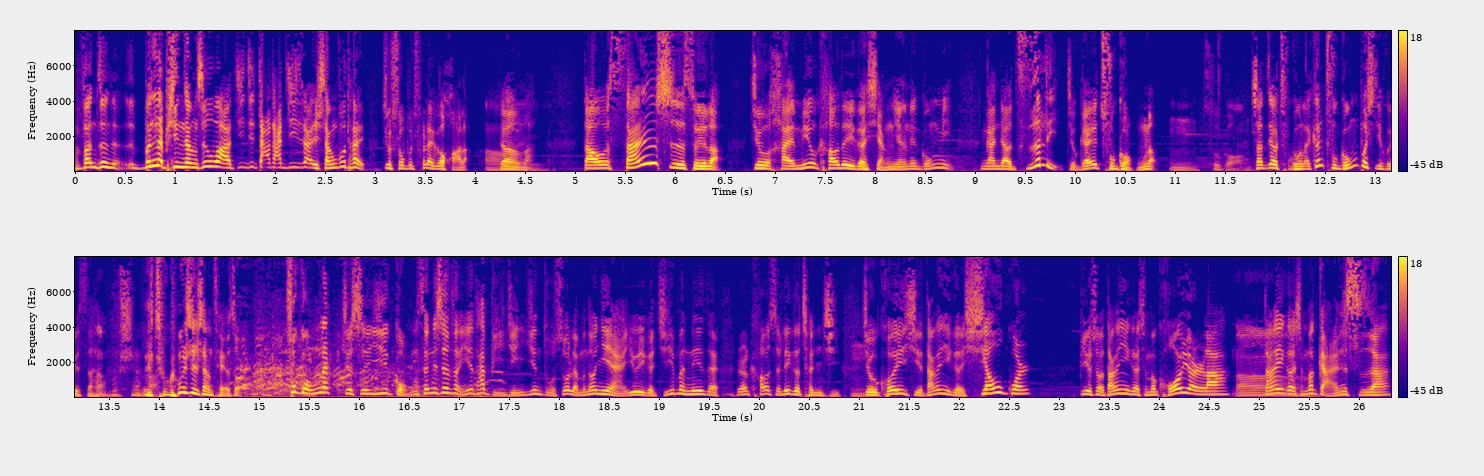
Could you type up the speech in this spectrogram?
反正呃本来平常手啊，叽叽喳喳叽叽喳，一上舞台就说不出来个话了，知道吗？哎？到三十岁了，就还没有考到一个像样的公民，按照资历就该出贡了。嗯，出贡啥子叫出贡呢？跟出宫不是一回事哈啊，。不是出宫是上厕所，出贡呢，就是以贡生的身份，因为他毕竟已经读书那么多年，有一个基本的在那儿考试的一个成绩，就可以去当一个小官儿。比如说当一个什么科员儿啦。啊当一个什么干事啊？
